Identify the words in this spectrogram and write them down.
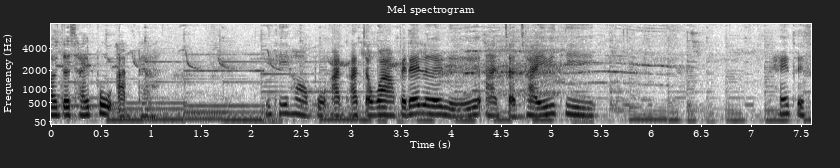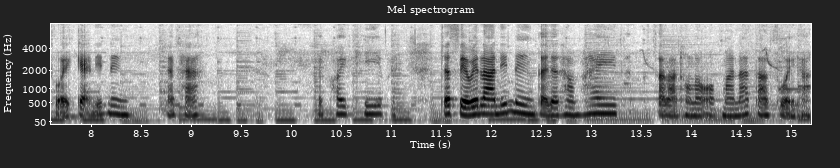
เราจะใช้ปูอัดค่ะ วิธีห่อปูอัดอาจจะวางไปได้เลย หรืออาจจะใช้วิธี ให้สวยๆแกะนิดนึงนะคะค่อยๆคีบจะเสียเวลานิดนึงแต่จะทำให้สลัดของเราออกมาหน้าตาสวยค่ะ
